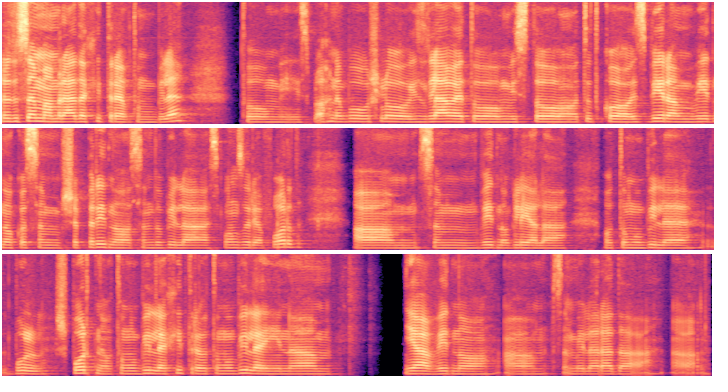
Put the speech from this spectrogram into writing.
predvsem imam rada hitre avtomobile. To mi sploh ne bo šlo iz glave, to isto, tudi ko izbiram, vedno, ko sem še predno sem dobila sponzorja Ford, um, sem vedno gledala avtomobile, bolj športne avtomobile, hitre avtomobile in um, ja, vedno um, sem imela rada um,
